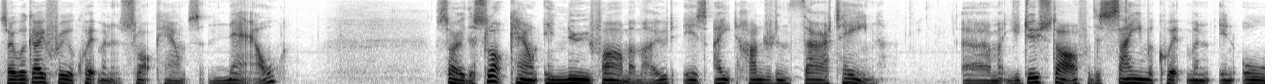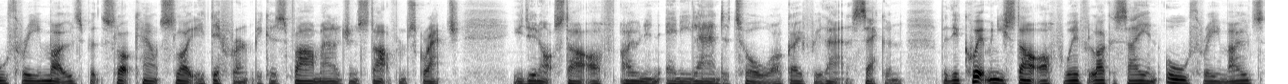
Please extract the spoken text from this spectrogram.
So we'll go through equipment and slot counts now. So the slot count in new farmer mode is 813 um, you do start off with the same equipment in all three modes but the slot count's slightly different because farm manager and start from scratch you do not start off owning any land at all. I'll go through that in a second. But the equipment you start off with, like I say, in all three modes,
